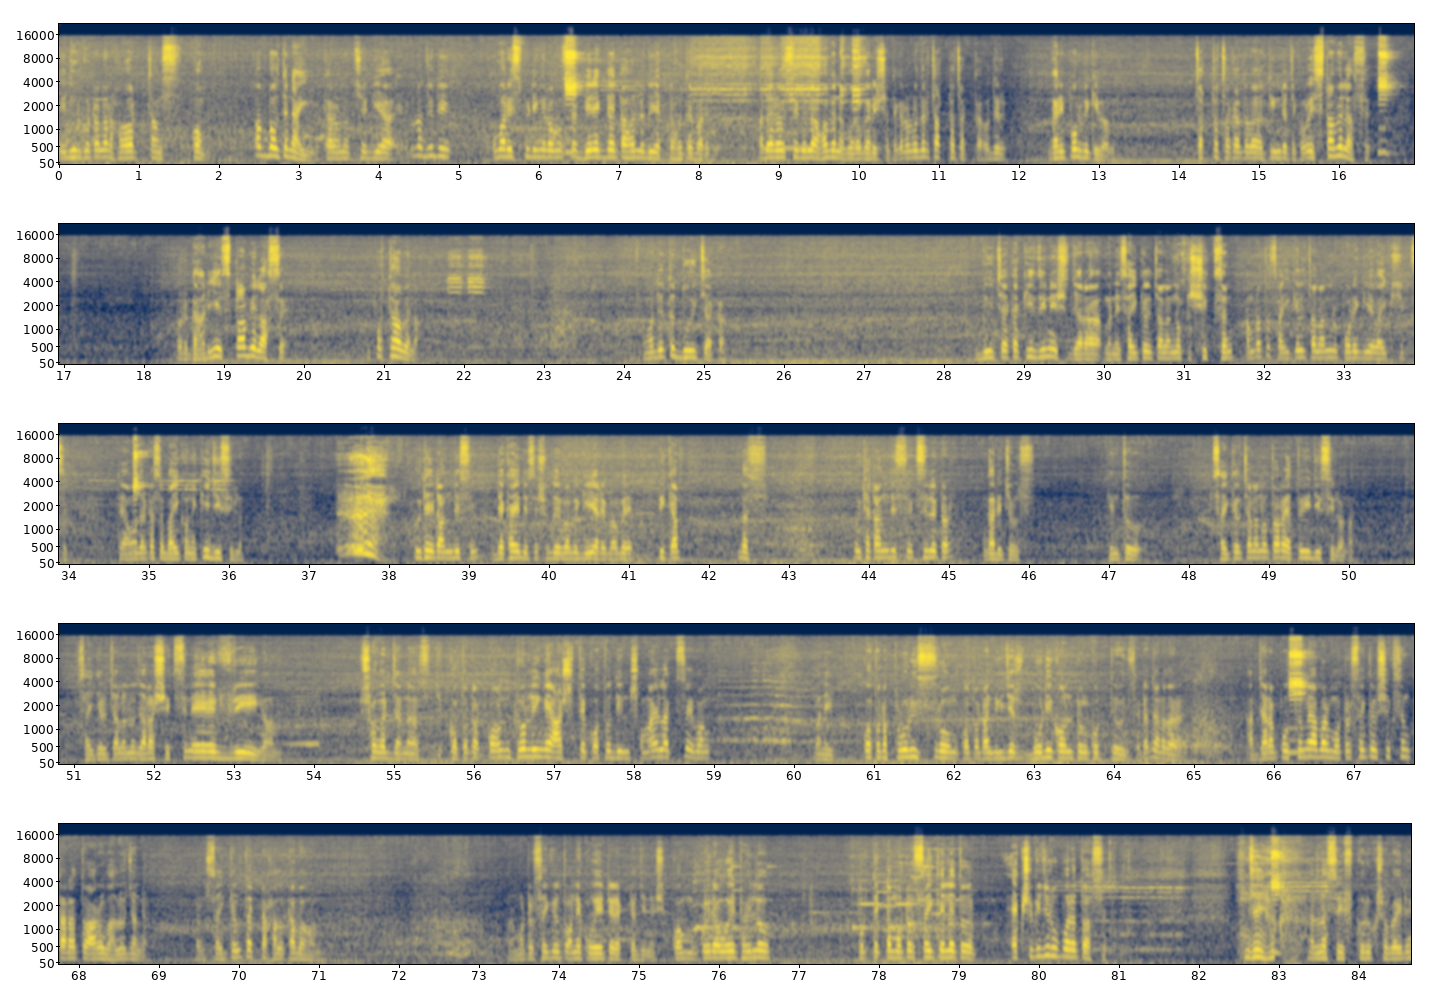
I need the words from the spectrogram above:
এই দুর্ঘটনার হওয়ার চান্স কম। কম বলতে নাই। কারণ হচ্ছে গিয়া, এগুলো যদি ওভার স্পিডিংয়ের অবস্থায় ব্রেক দেয়, তাহলে দুই একটা হতে পারে। আদারওয়াইজ সেগুলো হবে না বড় গাড়ির সাথে। কারণ ওদের চারটা চাক্কা, ওদের গাড়ি পড়বে কীভাবে? চারটা চাকা বা তিনটা চাকা ওই স্টাবেল আছে। ওর গাড়ি স্টাবেল আছে। পড়তে হবে না। আমাদের তো দুই চাকা। দুই চাকা কি জিনিস? যারা মানে সাইকেল চালানো কি শিখছেন? আমরা তো সাইকেল চালানোর পরে গিয়ে বাইক শিখছি। তাই আমাদের কাছে বাইক অনেক ইজি ছিল। উঠেই টান দিছি, দেখাই দিছি, শুধু এভাবে গিয়ার এভাবে পিক আপ ব্যাস। ওইটা টান দিচ্ছে এক্সিলেটর গাড়ি চলছে। কিন্তু সাইকেল চালানো তো আর এত ইজি ছিল না। সাইকেল চালানো যারা শিখছেন এভরি অন সবার জানা আছে যে কতটা কন্ট্রোলিংয়ে আসতে কতদিন সময় লাগছে এবং মানে কতটা পরিশ্রম, কতটা নিজের বডি কন্ট্রোল করতে হয়েছে, এটা জানা দাঁড়ায় আর যারা প্রথমে আবার মোটর সাইকেল শিখছেন, তারা তো আরও ভালো জানেন। কারণ সাইকেল তো একটা হালকা বাহন। আর মোটর সাইকেল তো অনেক ওয়েটের একটা জিনিস। কম কইরা ওয়েট হইলেও প্রত্যেকটা মোটর সাইকেলে তো একশো কেজির উপরে তো আছে। যাই হোক, আল্লাহ সেফ করুক সবাইরে।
